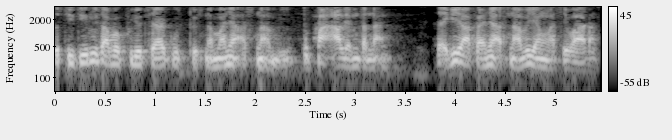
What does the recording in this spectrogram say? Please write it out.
Terus ditiru sama buyut saya kudus, namanya Asnawi. Pak Alim tenang. Saya kira banyak Asnawi yang masih waras.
